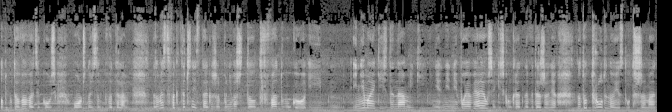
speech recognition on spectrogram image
odbudowywać jakąś łączność z obywatelami. Natomiast faktycznie jest tak, że ponieważ to trwa długo i, i nie ma jakiejś dynamiki, nie, nie, nie, pojawiają się jakieś konkretne wydarzenia, no to trudno jest utrzymać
